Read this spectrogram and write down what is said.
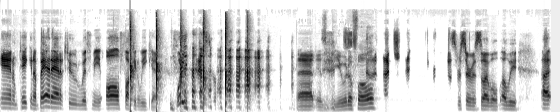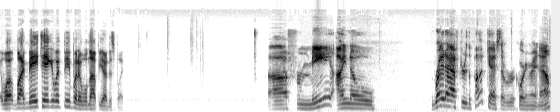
and I'm taking a bad attitude with me all fucking weekend. What do you That is beautiful. customer service? So I will. I'll be. I well, I may take it with me, but it will not be on display. Uh, for me, I know right after the podcast that we're recording right now,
